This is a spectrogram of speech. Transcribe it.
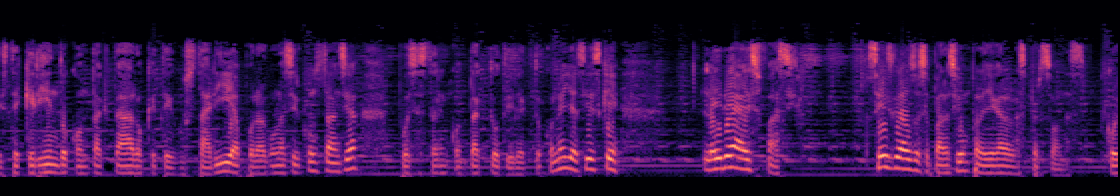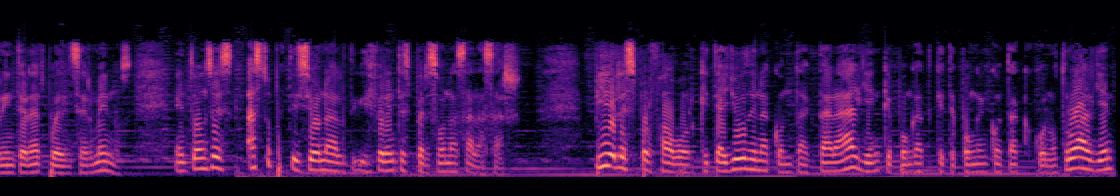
este, queriendo contactar o que te gustaría por alguna circunstancia, pues estar en contacto directo con ella. Así es que la idea es fácil. 6 grados de separación para llegar a las personas. Con internet pueden ser menos. Entonces, haz tu petición a diferentes personas al azar. Pídeles por favor que te ayuden a contactar a alguien que ponga que te ponga en contacto con otro alguien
